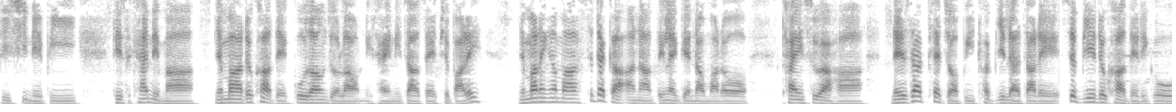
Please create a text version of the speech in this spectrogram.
ထိ ရှိနေပြီး ဒီစခန်းတွေမှာ မြန်မာဒုက္ခသည်9000ကျော်လောက် နေထိုင်နေကြဆဲ ဖြစ်ပါတယ် မြန်မာနိုင်ငံမှာ စစ်တပ်က အာဏာသိမ်းလိုက်တဲ့နောက်မှာတော့ ထိုင်းအစိုးရဟာနေဆက်ဖြတ်ကျော်ပြီး ထွက်ပြေးလာကြတဲ့ စစ်ပြေးဒုက္ခသည်တွေကို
